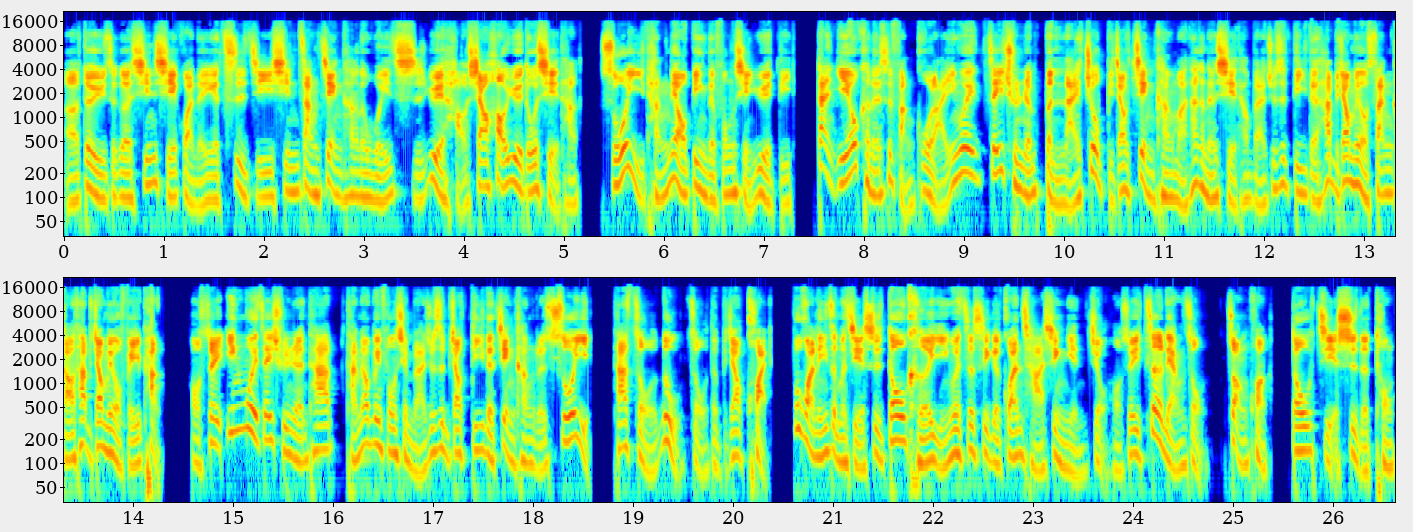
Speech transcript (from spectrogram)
呃，对于这个心血管的一个刺激，心脏健康的维持越好，消耗越多血糖，所以糖尿病的风险越低。但也有可能是反过来，因为这一群人本来就比较健康嘛，他可能血糖本来就是低的，他比较没有三高，他比较没有肥胖哦，所以因为这一群人他糖尿病风险本来就是比较低的健康人，所以他走路走得比较快。不管你怎么解释都可以，因为这是一个观察性研究哦，所以这两种状况都解释得通。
